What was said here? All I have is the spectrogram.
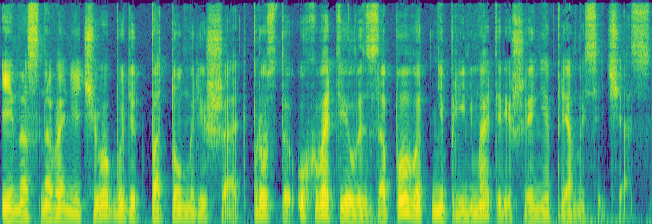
и на основании чего будет потом решать, просто ухватилась за повод не принимать решение прямо сейчас.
